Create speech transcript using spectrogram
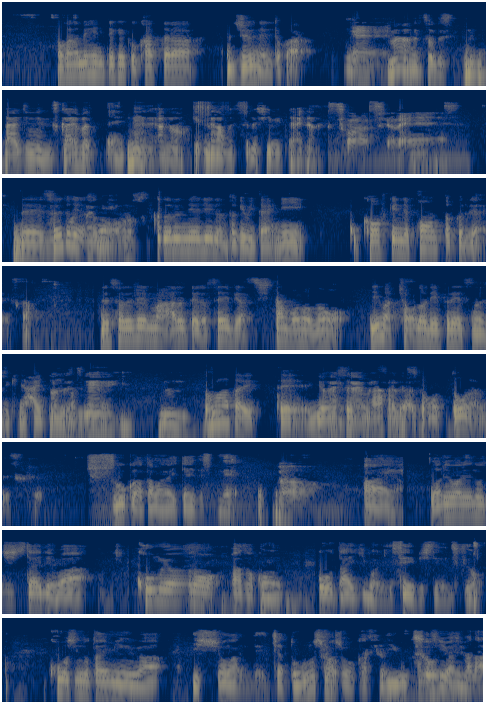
他の備品って結構買ったら10年とか、えーまあ、そうですね。大事に使えばね、あの、長持ちするし、みたいな。そうなんですよね。で、そういう時にその、スクールニューディールの時みたいに、交付金でポンと来るじゃないですか。で、それでまあある程度整備はしたものの、今ちょうどリプレイスの時期に入ってそうできますすね。ね。うん。そのあたりって行政の中ではどうどうなんですか？ね。すごく頭が痛いですね。あはい。我々の自治体では、公務用のパソコンを大規模に整備してるんですけど、更新のタイミングが一緒なんで、じゃあどうしましょうかっていう話には今なっ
